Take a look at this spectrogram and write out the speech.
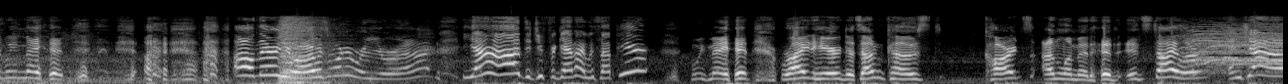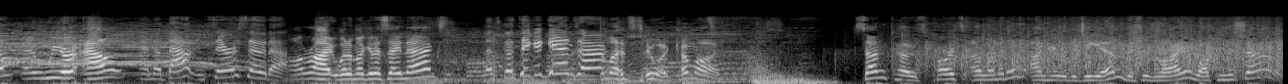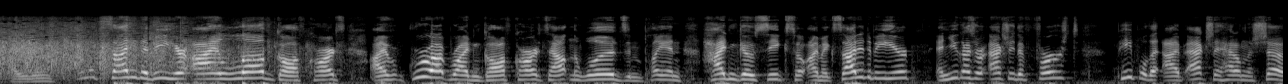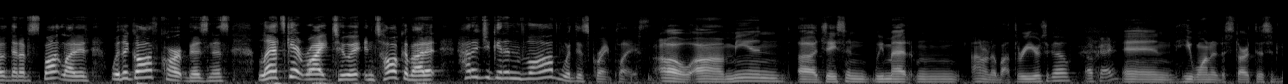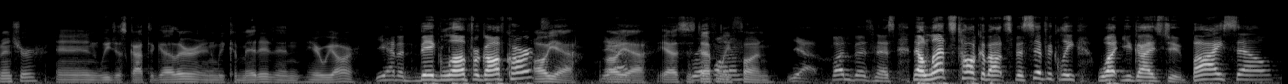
God, we made it! oh, there you are. I was wondering where you were at. Yeah, did you forget I was up here? We made it right here to Suncoast Carts Unlimited. It's Tyler, And Joe, and we are out. and about in Sarasota. All right, what am I gonna say next? Let's go take a gander. Let's do it. Come on. Suncoast Carts Unlimited. I'm here with the GM. This is Ryan. Welcome to the show. How are you doing? Excited to be here. I love golf carts. I grew up riding golf carts out in the woods and playing hide and go seek, so I'm excited to be here. And you guys are actually the first people that I've actually had on the show that I've spotlighted with a golf cart business. Let's get right to it and talk about it. How did you get involved with this great place? Oh, uh, me and uh, Jason, we met, mm, I don't know, about three years ago. Okay. And he wanted to start this adventure, and we just got together and we committed, and here we are. You have a big love for golf carts? Oh, yeah. Yeah? Oh, yeah. Yeah, this is on fun. Yeah, fun business. Now let's talk about specifically what you guys do. Buy, sell.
